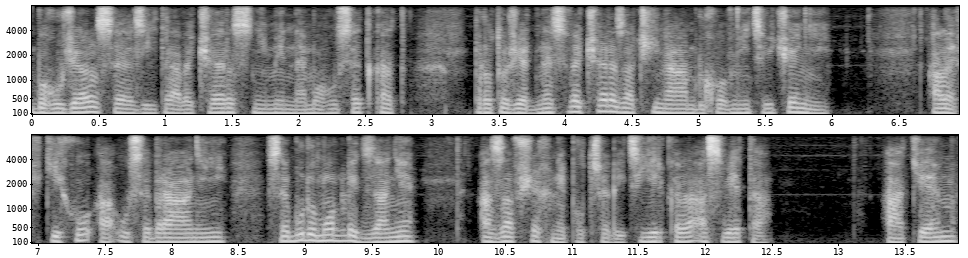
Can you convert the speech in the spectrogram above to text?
Bohužel se zítra večer s nimi nemohu setkat, protože dnes večer začínám duchovní cvičení. Ale v tichu a usebrání se budu modlit za ně a za všechny potřeby církve a světa. A těm,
